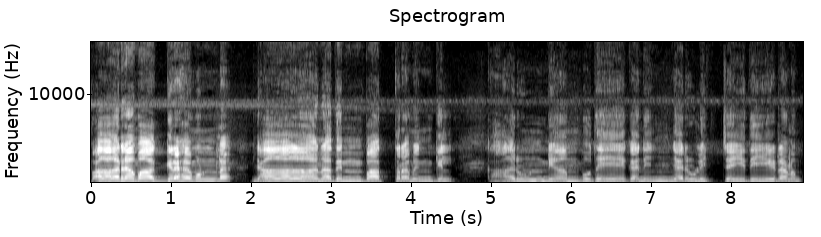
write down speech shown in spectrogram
പാരമാഗ്രഹമുണ്ട്. ഞാനതിൻ പാത്രമെങ്കിൽ കാരുണ്യാംബുധേ കനിഞ്ഞരുളി ചെയ്തിടണം.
